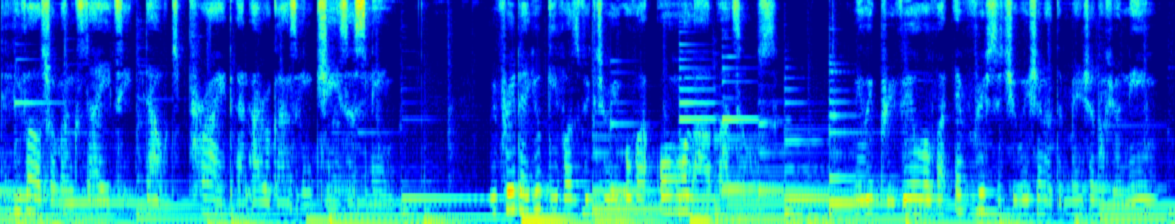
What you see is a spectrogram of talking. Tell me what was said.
Deliver us from anxiety, doubt, pride, and arrogance in Jesus' name. We pray that you give us victory over all our battles. May we prevail over every situation at the mention of your name.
